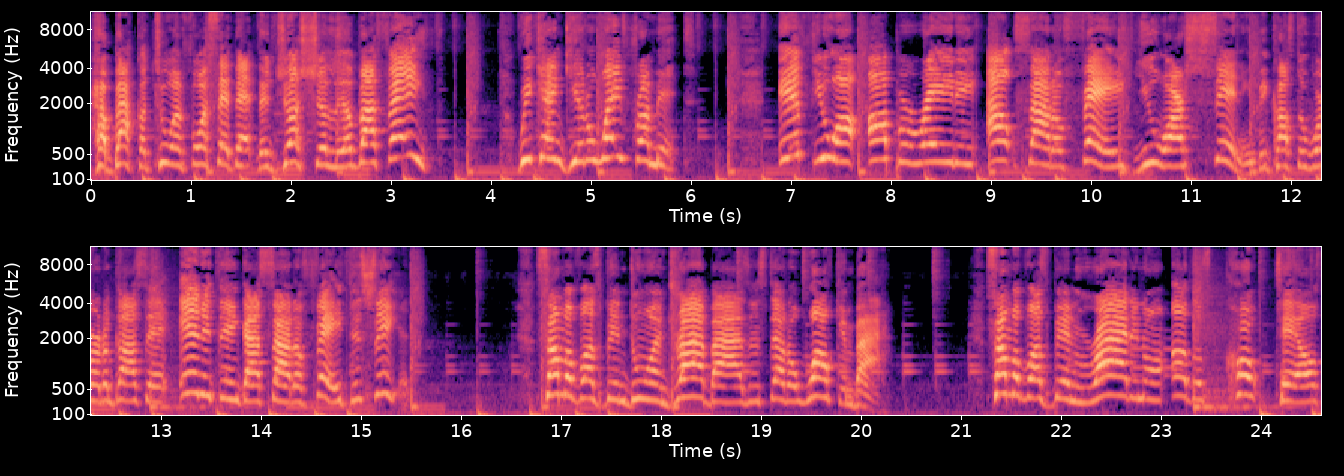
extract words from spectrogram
Habakkuk 2 and 4 said that the just shall live by faith. We can't get away from it. If you are operating outside of faith, you are sinning because the word of God said anything outside of faith is sin. Some of us been doing drive-bys instead of walking by. Some of us been riding on others' coattails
